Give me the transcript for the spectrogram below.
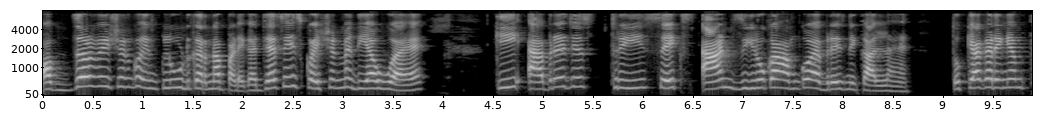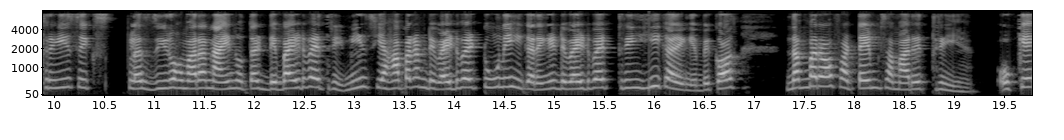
ऑब्जर्वेशन को इंक्लूड करना पड़ेगा। जैसे इस क्वेश्चन में दिया हुआ है कि average is three six and zero का हमको एवरेज निकालना है। तो क्या करेंगे हम? थ्री सिक्स प्लस ज़ीरो हमारा नाइन होता है डिवाइड बाय थ्री मीन्स यहाँ पर हम डिवाइड बाय टू नहीं करेंगे डिवाइड बाय थ्री ही करेंगे बिकॉज़ नंबर ऑफ़ अटेम्प्ट हमारे थ्री हैं। ओके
